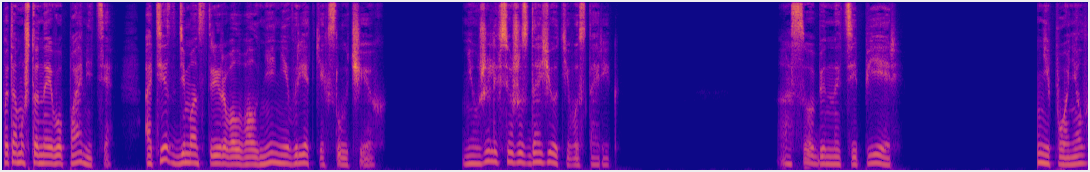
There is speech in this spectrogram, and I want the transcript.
потому что на его памяти отец демонстрировал волнение в редких случаях. Неужели все же сдаёт его старик? Особенно теперь. Не понял.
